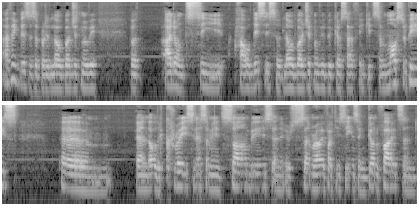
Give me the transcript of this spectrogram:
I think this is a pretty low budget movie but I don't see how this is a low budget movie because I think it's a masterpiece. Um, and all the craziness I mean it's zombies and there's samurai fighting scenes and gunfights and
